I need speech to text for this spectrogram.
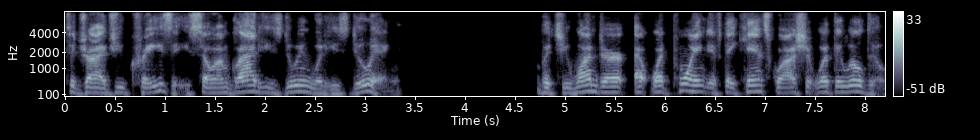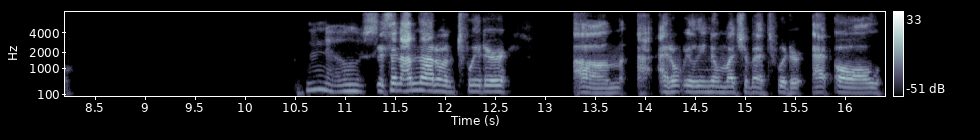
to drive you crazy. So I'm glad he's doing what he's doing. But you wonder at what point, if they can't squash it, what they will do. Who knows? Listen, I'm not on Twitter. Um, I don't really know much about Twitter at all.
